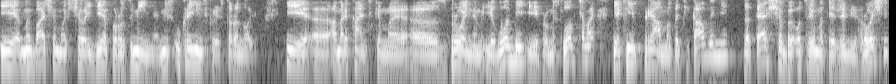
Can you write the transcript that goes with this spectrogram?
і ми бачимо, що є порозуміння між українською стороною і е, американськими е, збройними і лобі, і промисловцями, які прямо зацікавлені за те, щоб отримати живі гроші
